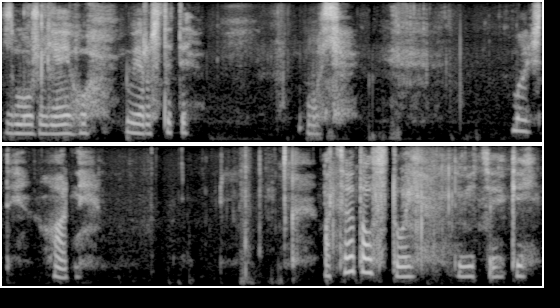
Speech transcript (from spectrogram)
зможу я його виростити. Ось. Бачите, гарний. А це толстой. Дивіться, який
